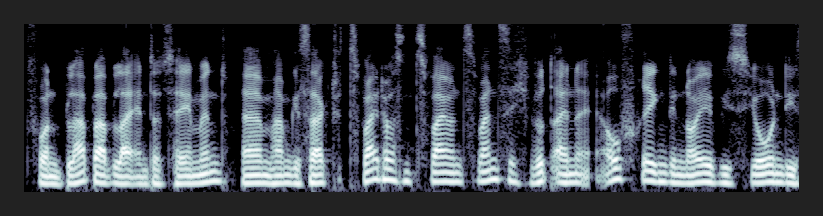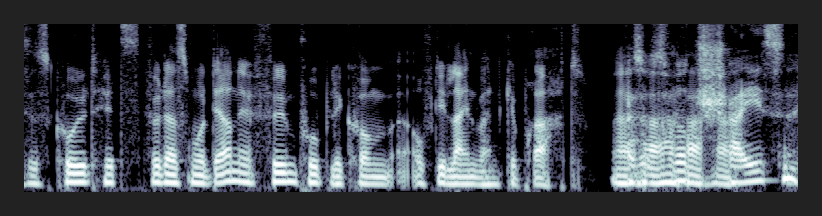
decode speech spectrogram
von Blablabla Entertainment ähm, haben gesagt, 2022 wird eine aufregende neue Vision dieses Kulthits für das moderne Filmpublikum auf die Leinwand gebracht. Also es wird scheiße.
